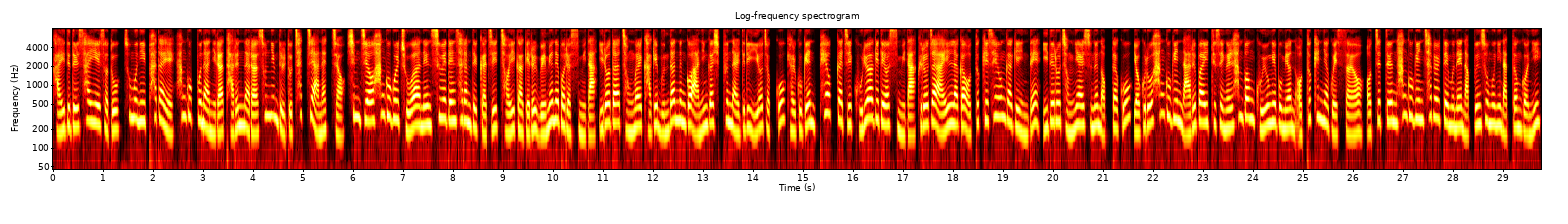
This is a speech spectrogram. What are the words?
가이드들 사이에서도 소문이 파다해 한국뿐 아니라 다른 나라 손님들도 찾지 않았죠. 심지어 한국을 좋아하는 스웨덴 사람들까지 저희 가게를 외면해버렸습니다. 이러다 정말 가게 문 닫는 거 아닌가 싶은 날들이 이어졌고 결국엔 폐업까지 고려하게 되었습니다. 그러자 아일라가 어떻게 세운 가게인데 이대로 정리할 수는 없다고 역으로 한국인 아르바이트생을 한번 고용해보면 어떻겠냐고 했어요. 어쨌든 한국인 차별 때문에 나쁜 소문이 났던 거니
